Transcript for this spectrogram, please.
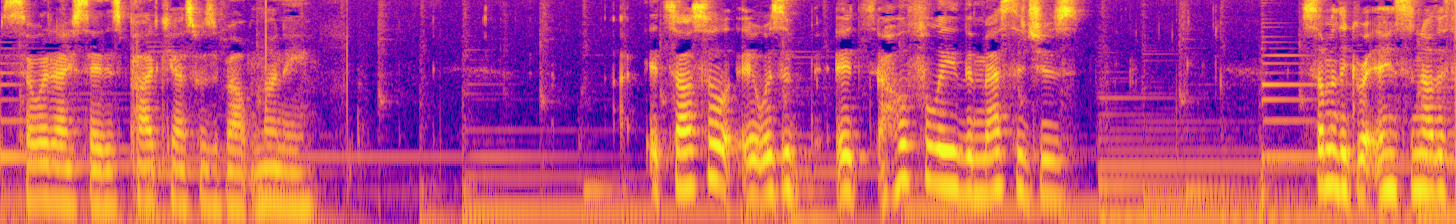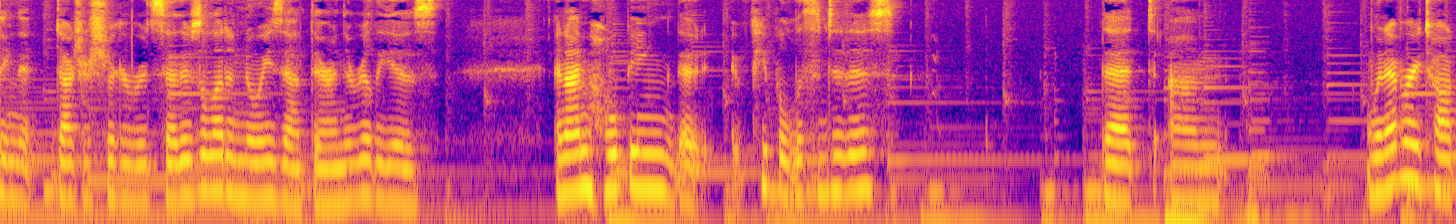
so, what did I say? This podcast was about money. It's also, it was, a, it's hopefully the messages. Some of the great, it's another thing that Dr. Sjuggerud said. There's a lot of noise out there, and there really is. And I'm hoping that if people listen to this, that um, whenever I talk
